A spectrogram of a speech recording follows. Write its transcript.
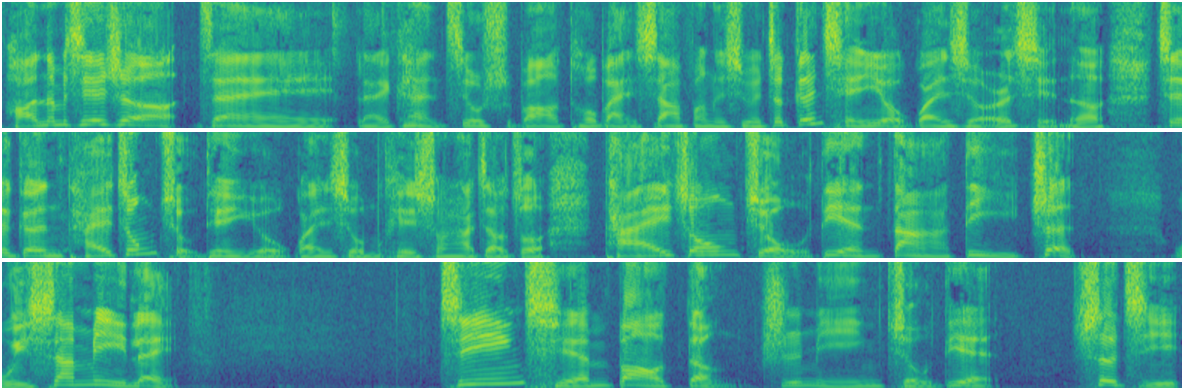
好，那么接着再来看《自由时报》头版下方的新闻，这跟钱也有关系，而且呢，这跟台中酒店也有关系。我们可以说它叫做台中酒店大地震，为什么类？金钱豹等知名酒店涉及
